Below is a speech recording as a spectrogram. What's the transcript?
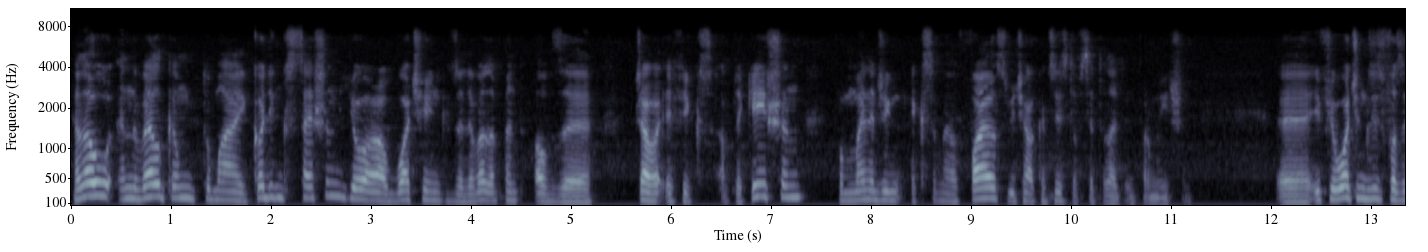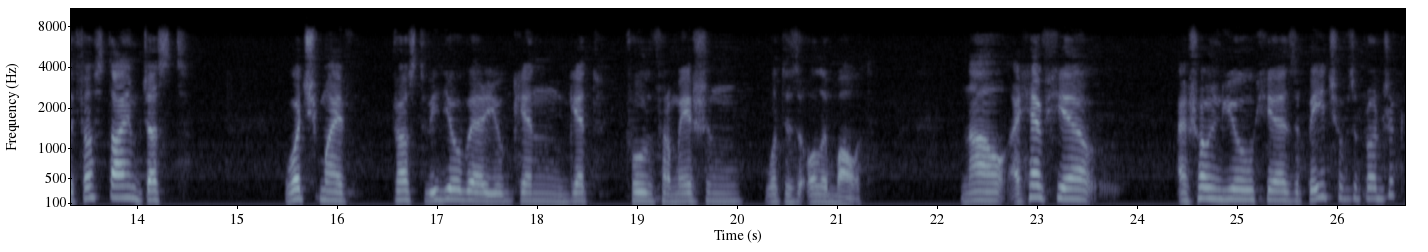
Hello and welcome to my coding session. You are watching the development of the JavaFX application for managing XML files which are consist of satellite information. Uh, if you're watching this for the first time, just watch my first video where you can get full information what is all about. Now I have here, I'm showing you here the page of the project.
